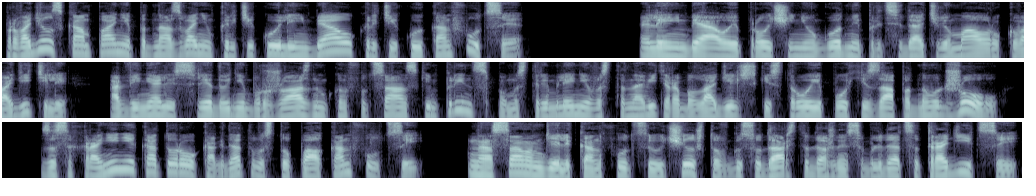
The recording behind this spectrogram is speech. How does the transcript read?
проводилась кампания под названием «Критикуй Линьбяо, критикуй Конфуция». Линьбяо и прочие неугодные председателю Мао руководители обвинялись в следовании буржуазным конфуцианским принципам и стремлении восстановить рабовладельческий строй эпохи западного Джоу, за сохранение которого когда-то выступал Конфуций. На самом деле Конфуций учил, что в государстве должны соблюдаться традиции,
